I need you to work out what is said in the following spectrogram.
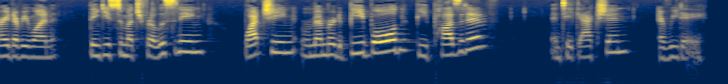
All right, everyone, thank you so much for listening, watching. Remember to be bold, be positive, and take action every day.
